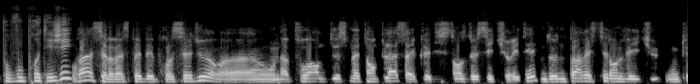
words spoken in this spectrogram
pour vous protéger. Ouais, c'est le respect des procédures. On a pouvoir de se mettre en place avec les distances de sécurité, de ne pas rester dans le véhicule. Donc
